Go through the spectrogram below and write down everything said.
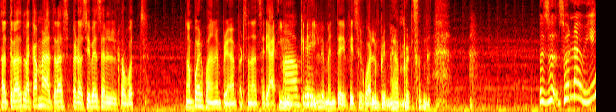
Atrás, la cámara atrás, pero sí ves el robot. No puedes jugar en primera persona, sería Ah, increíblemente difícil jugarlo en primera persona. Pues su- suena bien.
